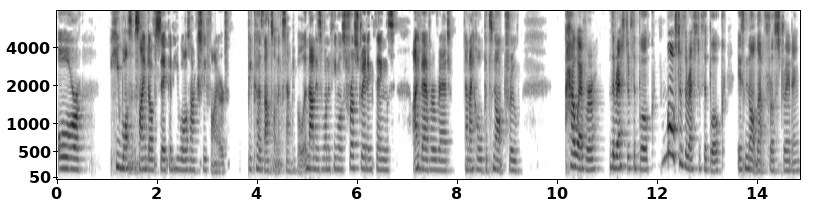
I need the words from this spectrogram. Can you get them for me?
or he wasn't signed off sick and he was actually fired because that's unacceptable. And that is one of the most frustrating things I've ever read, and I hope it's not true. However, the rest of the book, most of the rest of the book, is not that frustrating.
